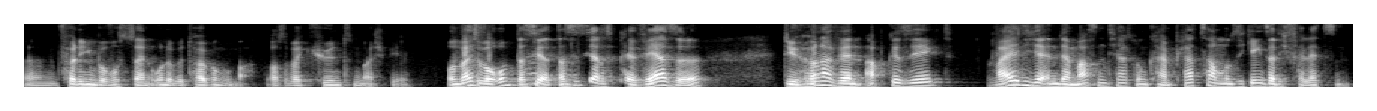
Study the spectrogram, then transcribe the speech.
ähm, völligem Bewusstsein ohne Betäubung gemacht. Also bei Kühen zum Beispiel. Und weißt du warum? Das ist ja das, ist ja das Perverse. Die Hörner werden abgesägt, weil die ja in der Massentierhaltung keinen Platz haben und sich gegenseitig verletzen.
